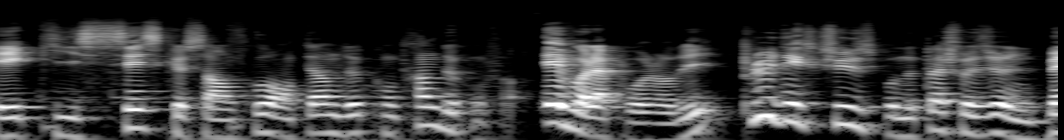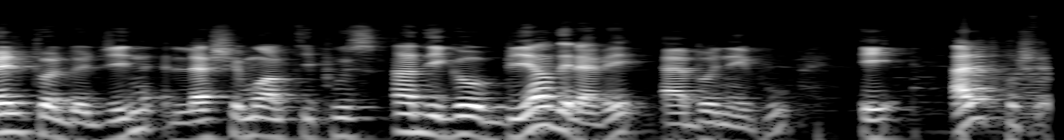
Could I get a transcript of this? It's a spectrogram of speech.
et qui sait ce que ça encourt en termes de contraintes de confort. Et voilà pour aujourd'hui. Plus d'excuses pour ne pas choisir une belle toile de jean. Lâchez-moi un petit pouce indigo bien délavé, abonnez-vous et à la prochaine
